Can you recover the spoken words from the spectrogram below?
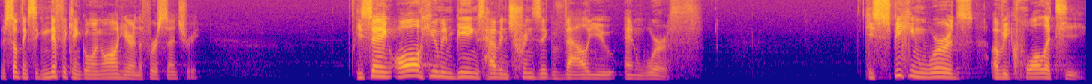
There's something significant going on here in the first century. He's saying all human beings have intrinsic value and worth. He's speaking words of equality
